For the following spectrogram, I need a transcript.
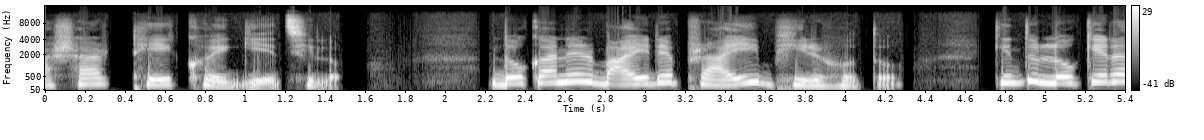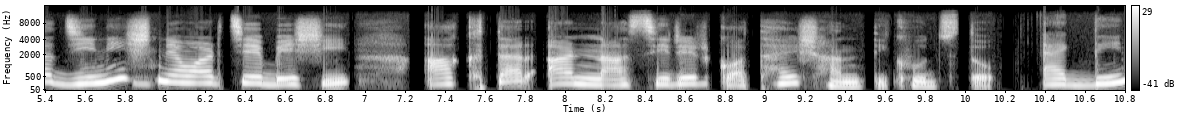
আশার ঠেক হয়ে গিয়েছিল। দোকানের বাইরে প্রায়ই ভিড় হতো, কিন্তু লোকেরা জিনিস নেওয়ার চেয়ে বেশি আখতার আর নাসিরের কথায় শান্তি খুঁজত। একদিন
